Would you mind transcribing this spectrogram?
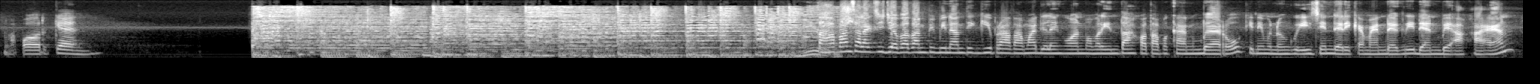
melaporkan. Tahapan seleksi jabatan pimpinan tinggi Pratama di lingkungan pemerintah Kota Pekanbaru kini menunggu izin dari Kemendagri dan BAKN.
